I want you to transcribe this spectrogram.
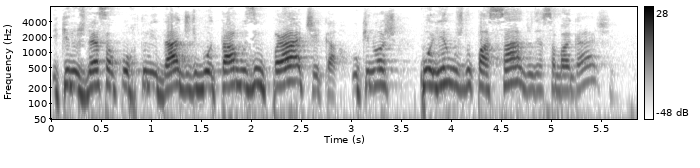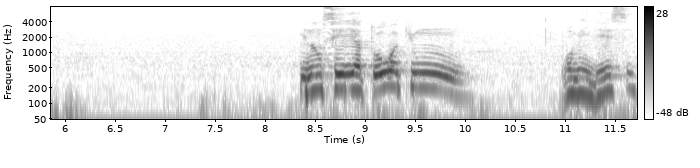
e que nos dá essa oportunidade de botarmos em prática o que nós colhemos do passado dessa bagagem. E não seria à toa que um homem desse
